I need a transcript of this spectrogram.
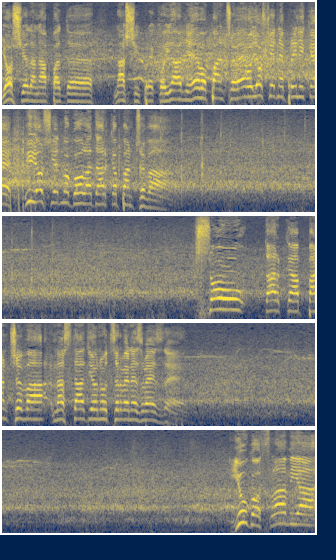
Još jedan napad e, naših preko Jarnje. Evo Pančeva, evo još jedne prilike i još jednog gola Darka Pančeva. Show Darka Pančeva na stadionu Crvene zvezde. Jugoslavija,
